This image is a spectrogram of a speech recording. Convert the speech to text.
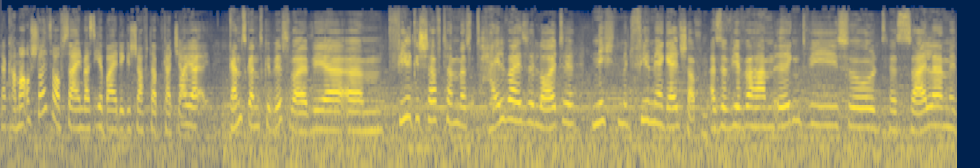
Da kann man auch stolz drauf sein, was ihr beide geschafft habt, Katja. Oh ja, ganz, ganz gewiss, weil wir ähm, viel geschafft haben, was teilweise Leute nicht mit viel mehr Geld schaffen. Also wir, wir haben irgendwie so, der Seiler mit,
